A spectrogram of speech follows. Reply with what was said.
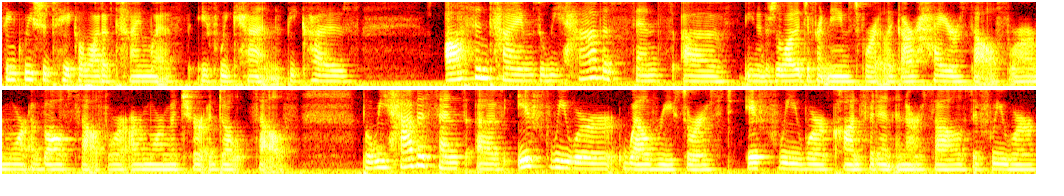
think we should take a lot of time with if we can, because oftentimes we have a sense of, you know, there's a lot of different names for it, like our higher self or our more evolved self or our more mature adult self. But we have a sense of if we were well resourced, if we were confident in ourselves, if we were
